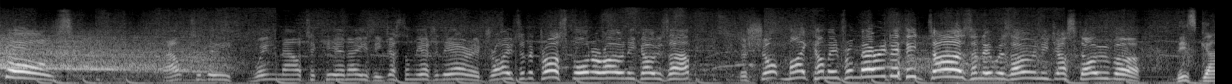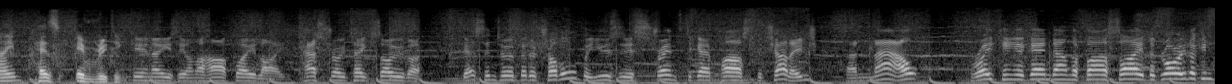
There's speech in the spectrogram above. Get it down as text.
scores. Out to the wing now to Chianese, just on the edge of the area. Drives it across. Fornaroli goes up. The shot might come in from Meredith. It does, and it was only just over. This game has everything. Chianese on the halfway line. Castro takes over. Gets into a bit of trouble, but uses his strength to get past the challenge. And now, breaking again down the far side. The Glory looking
